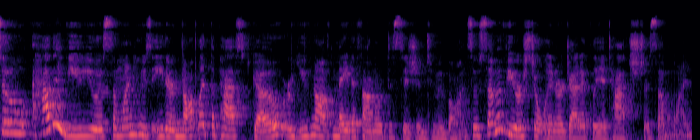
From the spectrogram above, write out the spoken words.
So, how they view you is someone who's either not let the past go or you've not made a final decision to move on. So, some of you are still energetically attached to someone,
